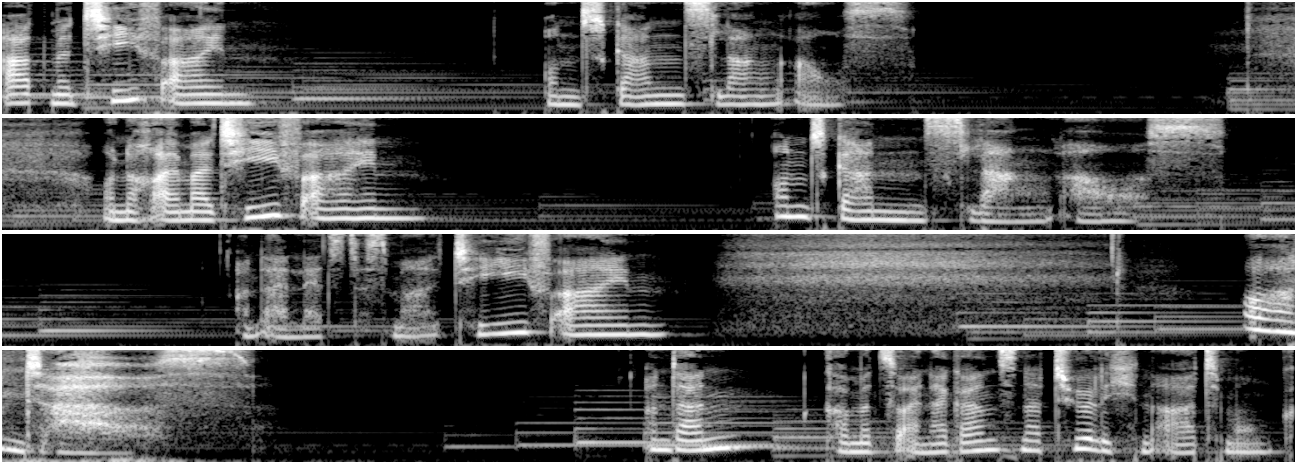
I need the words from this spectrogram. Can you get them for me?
Atme tief ein und ganz lang aus. Und noch einmal tief ein und ganz lang aus. Und ein letztes Mal tief ein und aus. Und dann Komme zu einer ganz natürlichen Atmung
